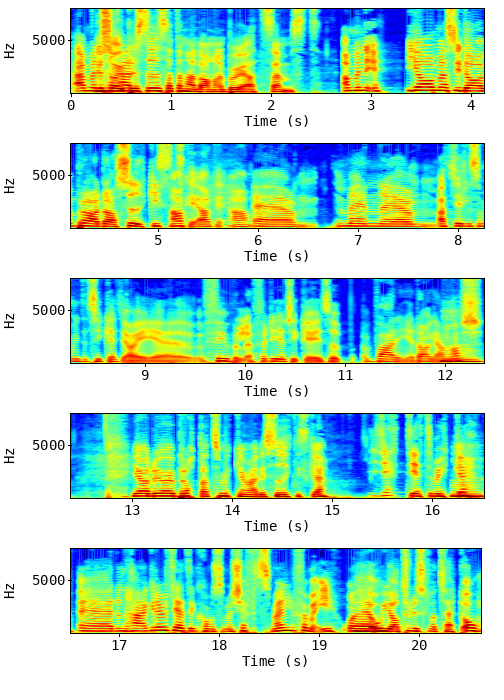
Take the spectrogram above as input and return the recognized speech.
ja, men Du sa ju här, precis att den här dagen hade börjat sämst. ja, men, ja, men alltså idag är en bra dag psykiskt. Okej, okej. ja. Ehm, men ehm, att jag liksom inte tycker att jag är ful, för det tycker jag ju typ varje dag annars. Mm. Ja, du har ju brottats mycket med det psykiska. Jätte, jättemycket. Mm. Eh, den här graviditeten kom som en käftsmäll för mig och, eh, Mm. och jag trodde det skulle vara tvärtom.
